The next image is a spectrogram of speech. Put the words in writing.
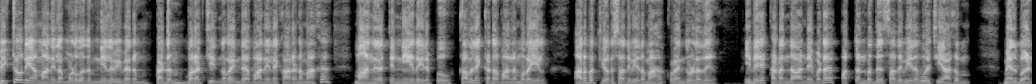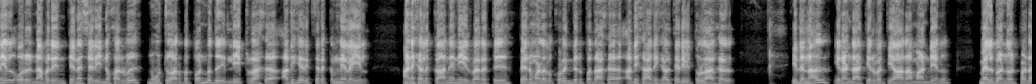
விக்டோரியா மாநிலம் முழுவதும் நிலவி வரும் கடும் வறட்சி நிறைந்த வானிலை காரணமாக மாநிலத்தின் நீர் இருப்பு கவலைக்கிடமான முறையில் அறுபத்தி ஒரு சதவீதமாக குறைந்துள்ளது. இது கடந்த ஆண்டை விட பத்தொன்பது சதவீத வீழ்ச்சியாகும். மெல்பர்னில் ஒரு நபரின் தினசரி நுகர்வு நூற்று அறுபத்தொன்பது லீட்டராக அதிகரித்திருக்கும் நிலையில் அணைகளுக்கான நீர்வரத்து பெருமளவு குறைந்திருப்பதாக அதிகாரிகள் தெரிவித்துள்ளார்கள். இதனால் இரண்டாயிரத்தி இருபத்தி ஆறாம் ஆண்டில் மெல்பர்ன் உட்பட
